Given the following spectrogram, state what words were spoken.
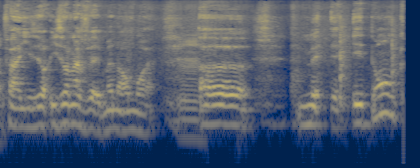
Enfin, ils, ils, en avaient, maintenant moins. Mais, et donc,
